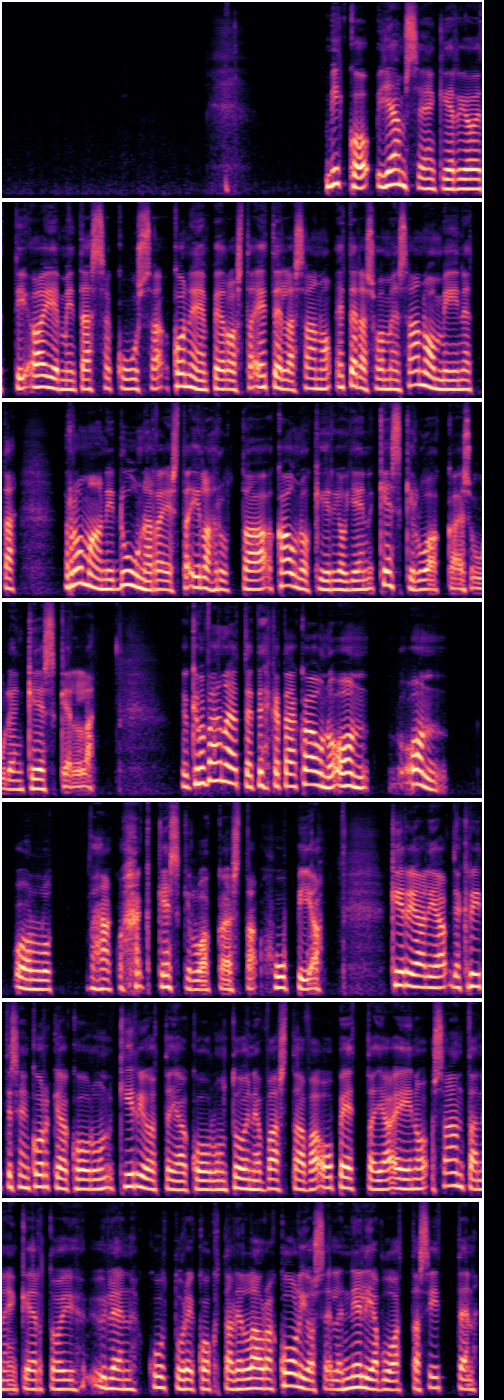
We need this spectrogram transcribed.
Mikko Jämseen kirjoitti aiemmin tässä kuussa koneen perosta Etelä-Suomen Sanomiin, että romaani duunareista ilahduttaa kaunokirjojen keskiluokkaisuuden keskellä. Ja kyllä mä vähän ajattelen, että ehkä tämä kauno on, on ollut vähän keskiluokkaista hupia. Kirjailija ja kriittisen korkeakoulun kirjoittajakoulun toinen vastaava opettaja Eino Santanen kertoi Ylen kulttuurikoktailin Laura Koljoselle neljä vuotta sitten,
